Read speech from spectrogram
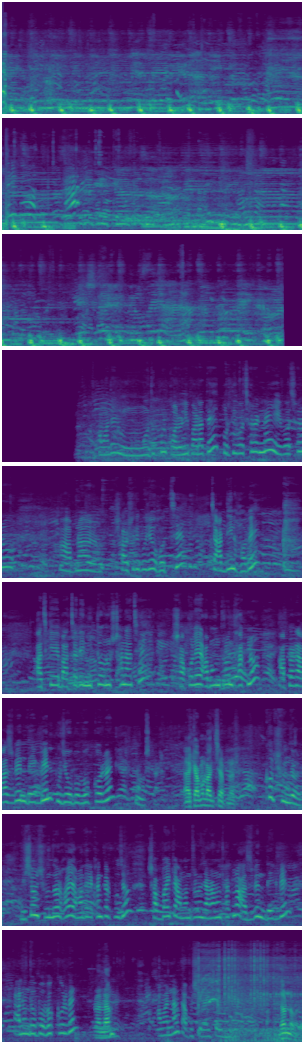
আমাদের মধুপুর কলোনি পাড়াতে প্রতি বছরের নেই এবছরও আপনার সরস্বতী পুজো হচ্ছে চার দিন হবে। আজকে বাচ্চাদের নৃত্য অনুষ্ঠান আছে সকলের আমন্ত্রণ থাকল। আপনারা আসবেন দেখবেন পুজো উপভোগ করবেন। নমস্কার। কেমন লাগছে আপনার? খুব সুন্দর ভীষণ সুন্দর হয় আমাদের এখানকার পুজো। সবাইকে আমন্ত্রণ জানানো থাকল আসবেন দেখবেন আনন্দ উপভোগ করবেন। নাম? আমার নাম তাপসী রায় চৌধুরী। ধন্যবাদ।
